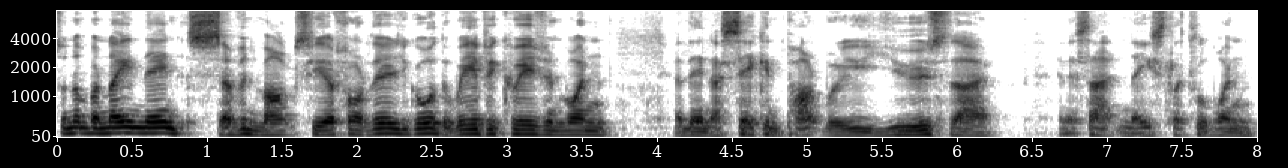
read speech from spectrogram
So number nine then, seven marks here for, there you go, the wave equation one. And then a second part where you use that, and it's that nice little one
